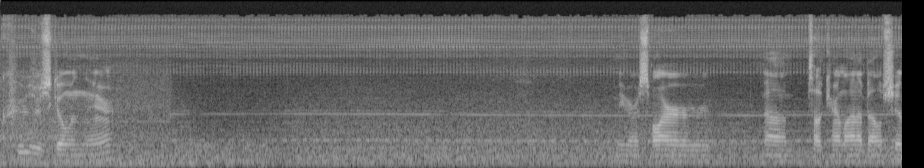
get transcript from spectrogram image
cruisers go in there. Near a smaller um, South Carolina battleship.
